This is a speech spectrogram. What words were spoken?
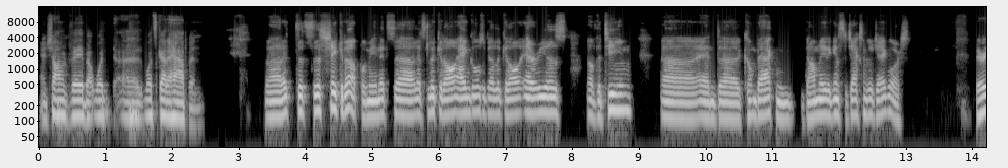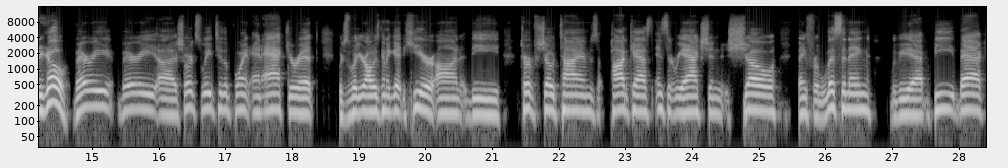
and Sean McVay about what uh, what's got to happen uh, let's, let's let's shake it up. I mean, let's uh, let's look at all angles. We got to look at all areas of the team uh, and uh, come back and dominate against the Jacksonville Jaguars. There you go. Very, very uh, short, sweet, to the point, and accurate, which is what you're always going to get here on the Turf Show Times podcast, instant reaction show. Thanks for listening. We'll be at be back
